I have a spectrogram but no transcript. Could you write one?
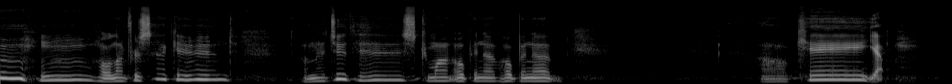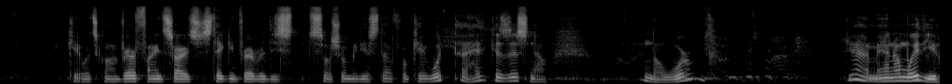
Mm-hmm. Hold on for a second. I'm gonna do this. Come on, open up, open up. Okay, yeah. Okay, what's going on? Verifying, sorry, it's just taking forever, this social media stuff. Okay, what the heck is this now? What in the world? Yeah, man, I'm with you.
